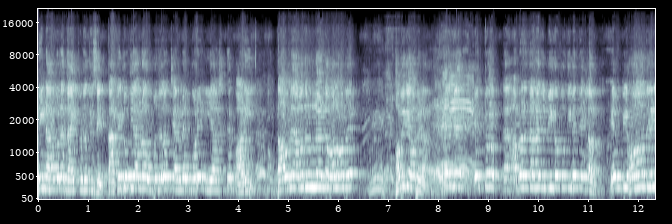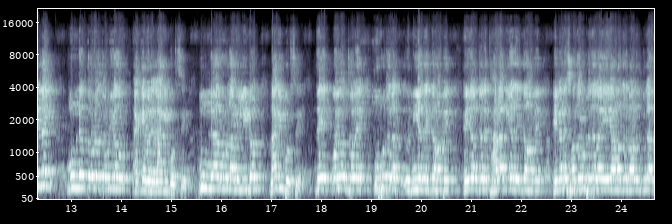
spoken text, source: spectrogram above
এই নাঙ্গলের দায়িত্বটা দিছে তাকে যদি আমরা উপজেলা চেয়ারম্যান করে নিয়ে আসতে পারি, তাহলে আমাদের উন্নয়নটা ভালো হবে? হবে কি হবে না? এই যে একটু আপনারা জানেন যে বিগত দিনে দেখলাম এমপি হওয়া দেরি নাই মুন্না দৌড়া দৌড়িয়াও একেবারে লাগি পড়ছে। মুন্না রুল আমি লিটন লাগি পড়ছে। যে ওই অঞ্চলে উপজেলা নিয়ে যেতে হবে, এই অঞ্চলে থানা নিয়ে যেতে হবে, এখানে সদর উপজেলায় এই আমাদের মানুষগুলার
